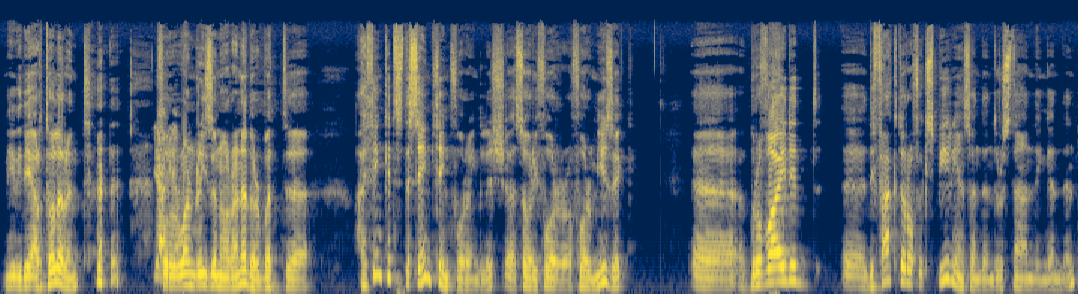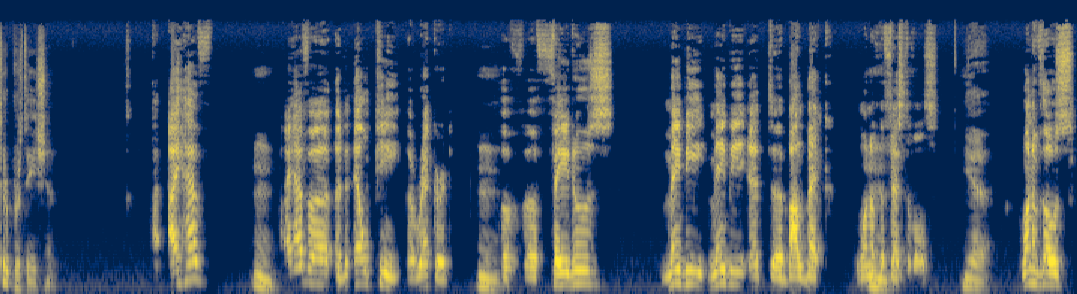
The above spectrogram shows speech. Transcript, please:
Maybe they are tolerant. Yeah, for yeah. one reason or another. But uh, I think it's the same thing for English. Uh, sorry for for music, uh, provided uh, the factor of experience and understanding and interpretation. I- have Hmm. I have a an LP, a record Hmm. of uh, Fairuz, maybe maybe at uh, Baalbek, one of the Mm. festivals. Yeah. One of those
